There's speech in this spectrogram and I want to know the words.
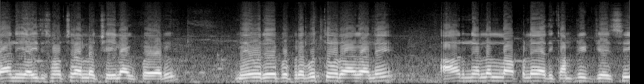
దాన్ని ఐదు సంవత్సరాల్లో చేయలేకపోయారు. మేము రేపు ప్రభుత్వం రాగానే ఆరు నెలల లోపలే అది కంప్లీట్ చేసి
